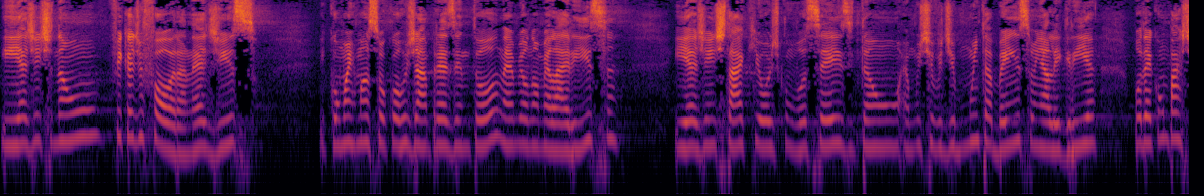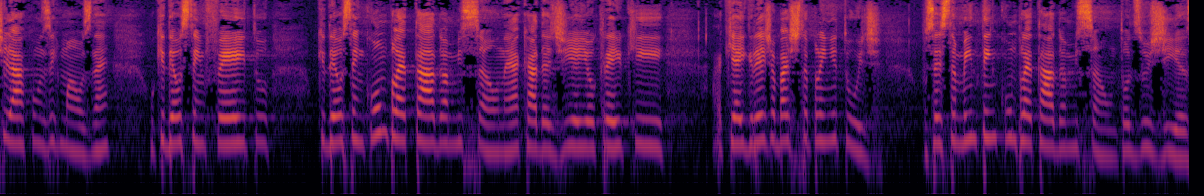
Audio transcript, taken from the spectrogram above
E a gente não fica de fora né, disso. E como a irmã Socorro já apresentou, né, meu nome é Larissa. E a gente está aqui hoje com vocês, então é motivo de muita bênção e alegria poder compartilhar com os irmãos, né? O que Deus tem feito, o que Deus tem completado a missão, né? A cada dia, e eu creio que aqui a Igreja Batista Plenitude, vocês também têm completado a missão todos os dias.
